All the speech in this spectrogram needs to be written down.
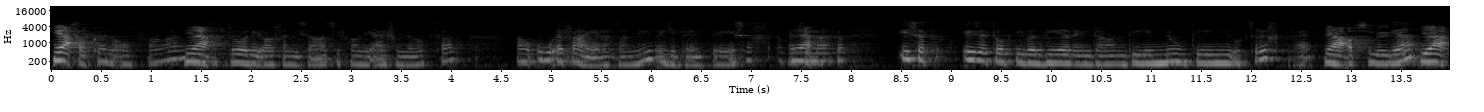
zou kunnen ontvangen door die organisatie van die eigen melktap. Maar hoe ervaar je dat dan nu? Want je bent bezig met je melktap. Is het, is het ook die waardering dan die je noemt, die je nu ook terugkrijgt? Ja, absoluut. Ja? Ja.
